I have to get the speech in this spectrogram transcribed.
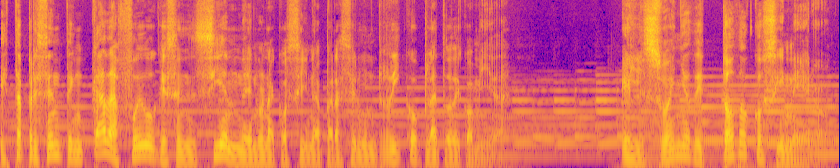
está presente en cada fuego que se enciende en una cocina para hacer un rico plato de comida. El sueño de todo cocinero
